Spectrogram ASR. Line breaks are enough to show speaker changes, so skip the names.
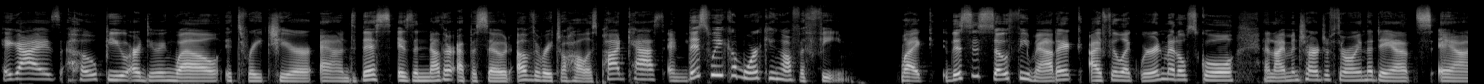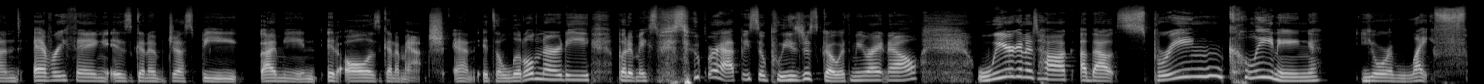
Hey guys, hope you are doing well. It's Rach here, and this is another episode of the Rachel Hollis podcast. And this week I'm working off a theme. Like, this is so thematic. I feel like we're in middle school and I'm in charge of throwing the dance, and everything is gonna just be I mean, it all is going to match. And it's a little nerdy, but it makes me super happy. So please just go with me right now. We're going to talk about spring cleaning your life.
